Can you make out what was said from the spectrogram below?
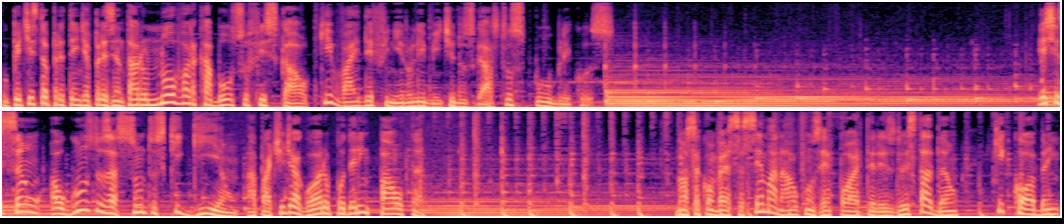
o petista pretende apresentar o novo arcabouço fiscal, que vai definir o limite dos gastos públicos. Estes são alguns dos assuntos que guiam, a partir de agora, o Poder em Pauta. Nossa conversa semanal com os repórteres do Estadão que cobrem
